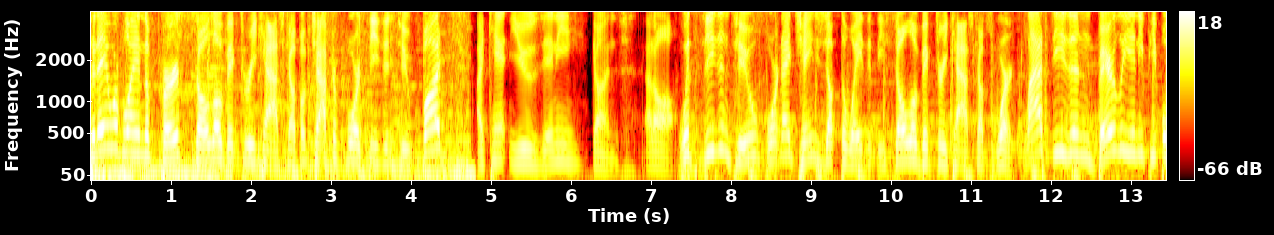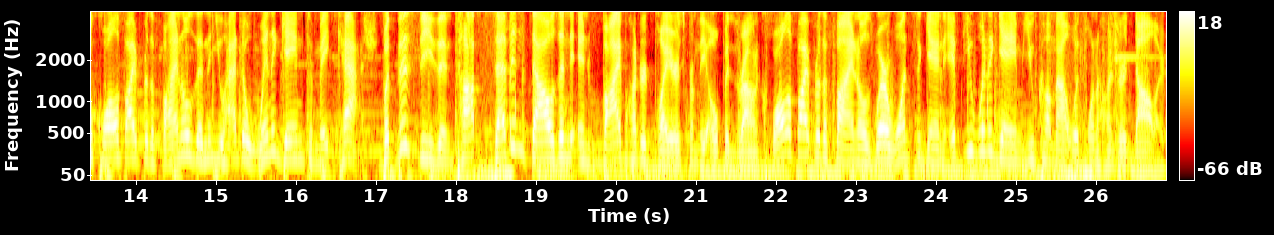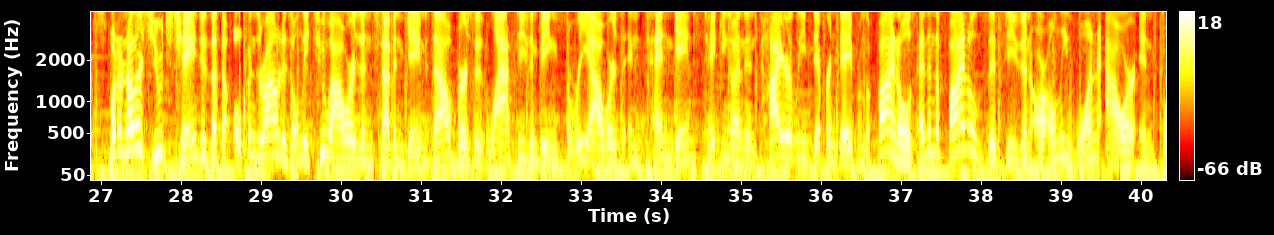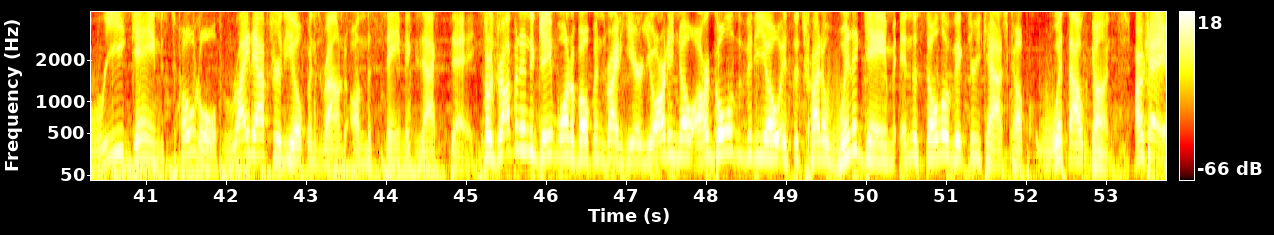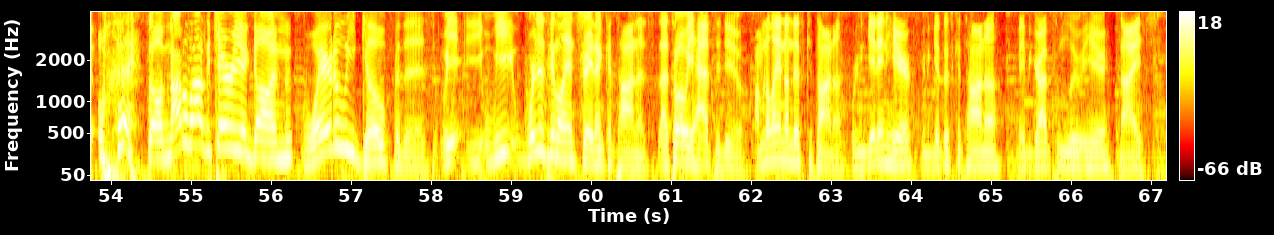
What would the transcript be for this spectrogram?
Today we're playing the first solo victory cash cup of chapter 4 season 2, but I can't use any guns at all. With season 2, Fortnite changed up the way that these solo victory cash cups work. Last season, barely any people qualified for the finals and then you had to win a game to make cash. But this season, top 7,500 players from the opens round qualify for the finals where once again, if you win a game, you come out with $100. But another huge change is that the opens round is only 2 hours and 7 games now versus last season being 3 hours and 10 games taking an entirely different day from the finals. And then the finals this season are only 1 hour and 3 games total right after the opens round on the same exact day. So dropping into game 1 of opens right here, you already know our goal of the video is to try to win a game in the solo victory cash cup without guns. Okay, so I'm not allowed to carry a gun. Where do we go for this? We we we're just gonna land straight on katanas. That's what we have to do. I'm gonna land on this katana. We're gonna get in here. We're gonna get this katana. Maybe grab some loot here. Nice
